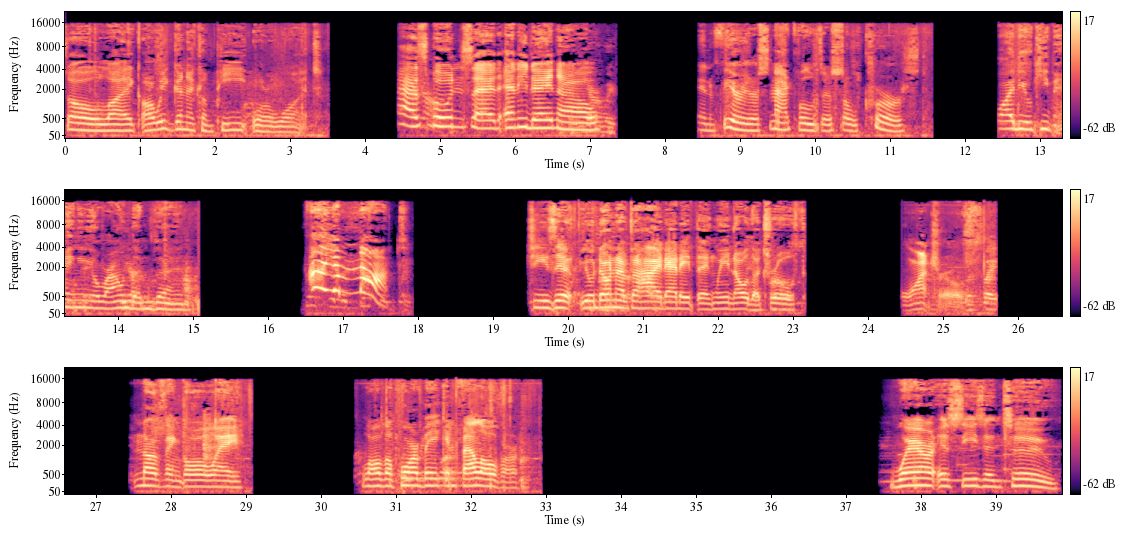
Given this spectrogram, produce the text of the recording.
So, like, are we gonna compete or what? As Spoon said, any day now. Inferior snack foods are so cursed. Why do you keep hanging around them then? I am not! It, you don't have to hide anything, we know the truth. What truth? Nothing, go away. Well, the poor bacon fell over. Where is season two?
